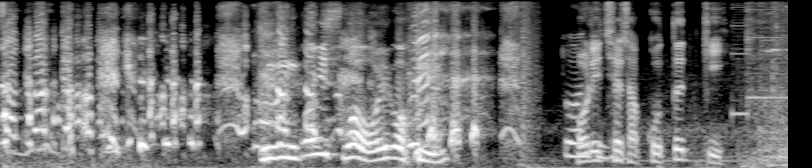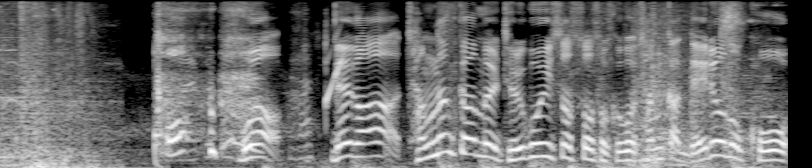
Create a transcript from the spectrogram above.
장난감 둥둥 떠 있어. 어이가 없네. 머리채 잡고 뜯기 어? 뭐야 내가 장난감을 들고 있었어서 그거 잠깐 내려놓고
